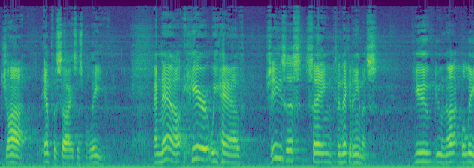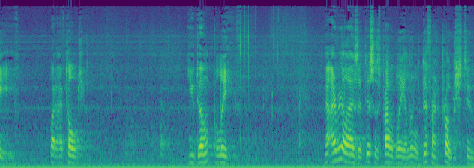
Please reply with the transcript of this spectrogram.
John emphasizes believe. And now, here we have Jesus saying to Nicodemus, You do not believe what I've told you. You don't believe. Now, I realize that this is probably a little different approach to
